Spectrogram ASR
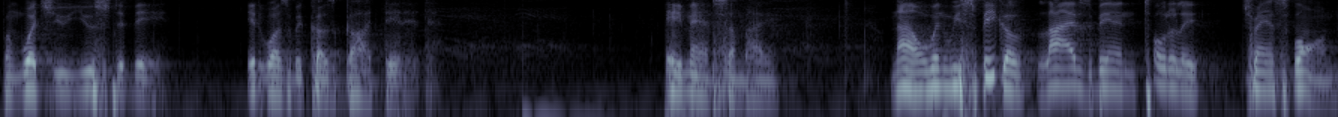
from what you used to be, it was because God did it. Amen, somebody. Now, when we speak of lives being totally transformed,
